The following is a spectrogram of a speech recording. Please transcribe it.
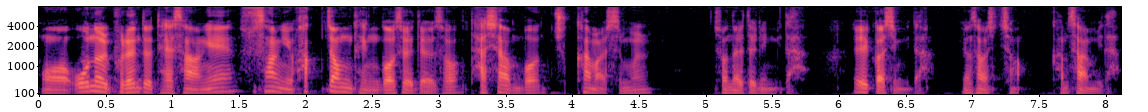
어, 오늘 브랜드 대상의 수상이 확정된 것에 대해서 다시 한번 축하 말씀을 전해드립니다. 여기까지입니다. 영상 시청 감사합니다.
